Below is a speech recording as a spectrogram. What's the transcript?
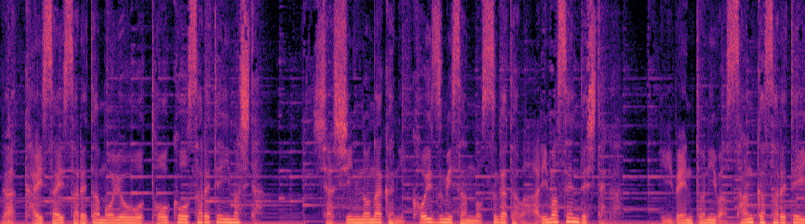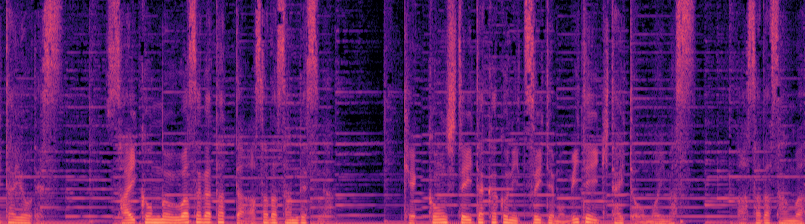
が開催された模様を投稿されていました。写真の中に小泉さんの姿はありませんでしたがイベントには参加されていたようです。再婚の噂が立った浅田さんですが結婚していた過去についても見ていきたいと思います。浅田さんは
